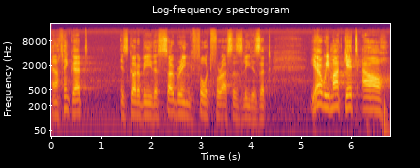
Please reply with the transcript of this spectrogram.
And I think that has got to be the sobering thought for us as leaders that, yeah, we might get our,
